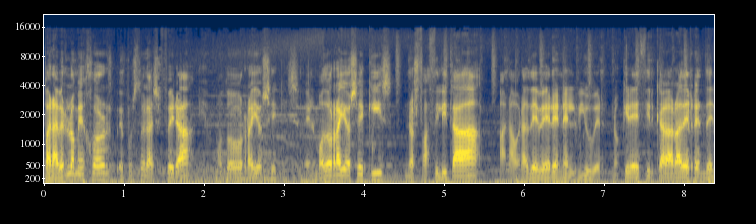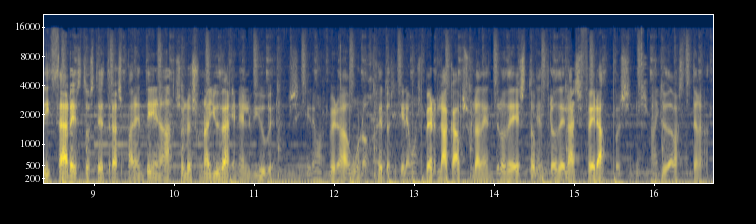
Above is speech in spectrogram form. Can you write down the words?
Para verlo mejor he puesto la esfera en modo rayos X. El modo rayos X nos facilita a la hora de ver en el viewer. No quiere decir que a la hora de renderizar esto esté transparente ni nada, solo es una ayuda en el viewer. Si queremos ver algún objeto, si queremos ver la cápsula dentro de esto, dentro de la esfera, pues es una ayuda bastante grande.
